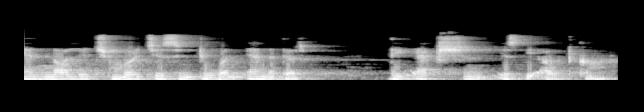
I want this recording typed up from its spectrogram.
and knowledge merges into one another, the action is the outcome.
